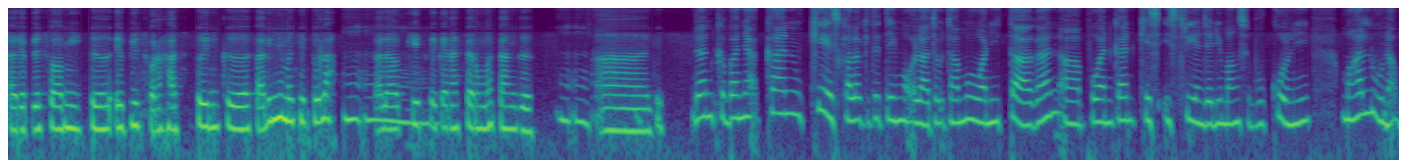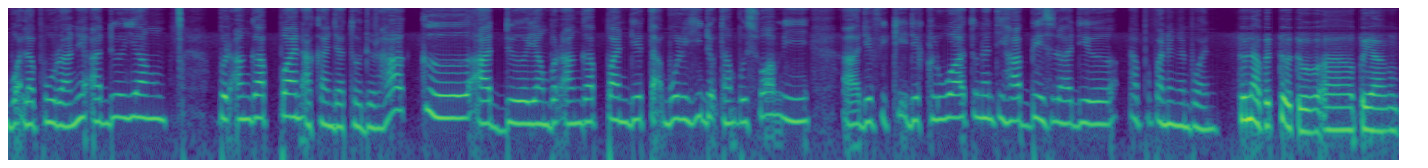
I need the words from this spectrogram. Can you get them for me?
uh, daripada suami ke abuse from husband ke selalunya macam itulah mm-hmm. kalau kes keganasan rumah tangga mm-hmm. uh, dan kebanyakan kes kalau kita tengoklah terutama wanita kan uh, puan kan kes isteri yang jadi mangsa pukul ni malu nak buat laporan ni ada yang beranggapan akan jatuh derhaka, ada yang beranggapan dia tak boleh hidup tanpa suami. Uh, dia fikir dia keluar tu nanti habislah dia. Apa pandangan puan? Itulah betul tu uh, apa yang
